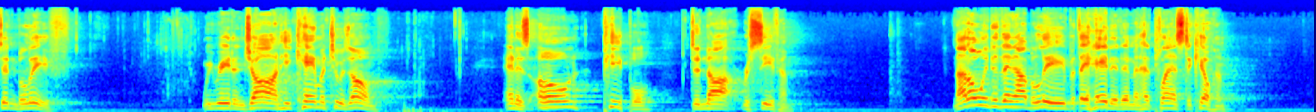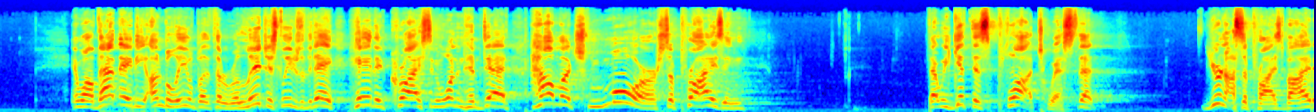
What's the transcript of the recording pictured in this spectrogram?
didn't believe. We read in John, he came into his own, and his own people did not receive him. Not only did they not believe, but they hated him and had plans to kill him. And while that may be unbelievable that the religious leaders of the day hated Christ and wanted him dead, how much more surprising that we get this plot twist that you're not surprised by,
